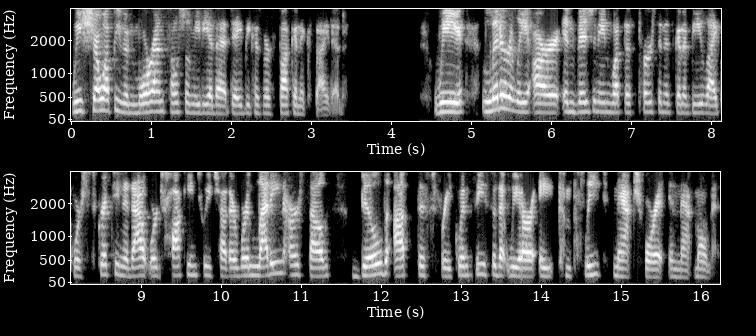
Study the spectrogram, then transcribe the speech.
We show up even more on social media that day because we're fucking excited we literally are envisioning what this person is going to be like. We're scripting it out. We're talking to each other. We're letting ourselves build up this frequency so that we are a complete match for it in that moment.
